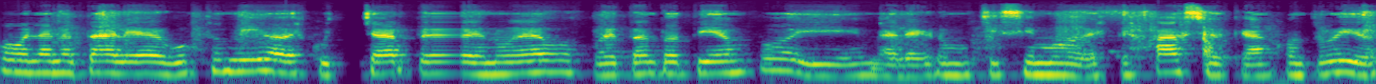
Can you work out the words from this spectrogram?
Hola Natalia, gusto mío de escucharte de nuevo después de tanto tiempo y me alegro muchísimo de este espacio que han construido.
